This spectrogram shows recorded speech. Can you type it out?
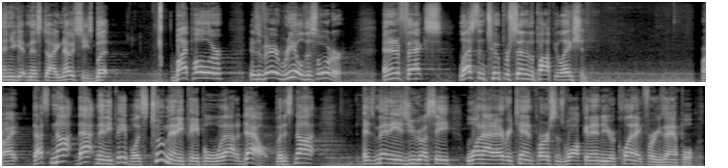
then you get misdiagnoses. But bipolar is a very real disorder, and it affects less than 2% of the population. Right? That's not that many people. It's too many people without a doubt, but it's not as many as you're going to see one out of every 10 persons walking into your clinic, for example,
